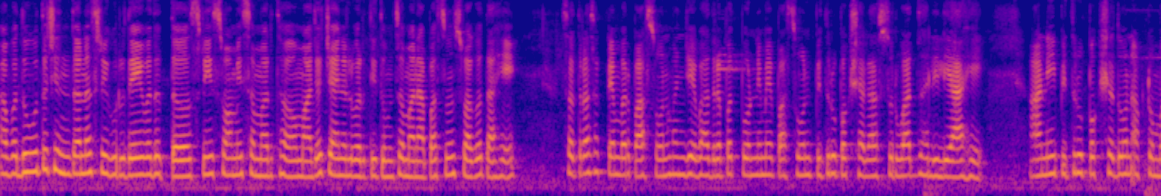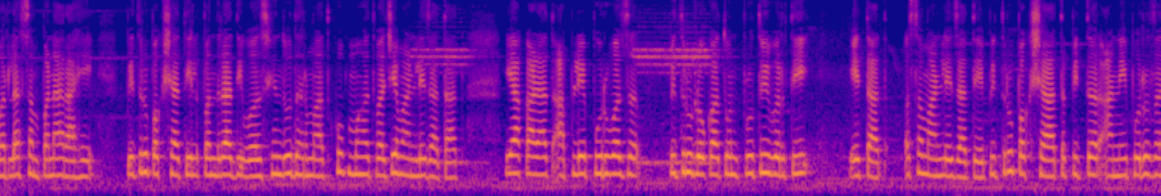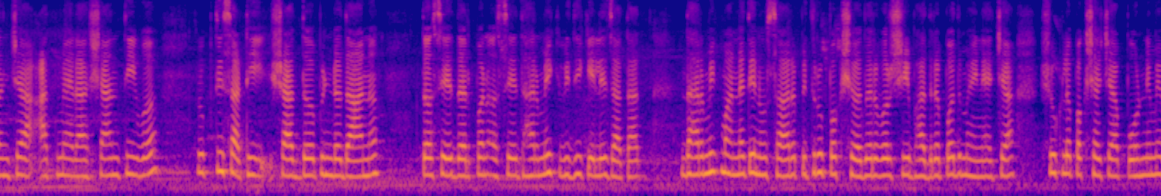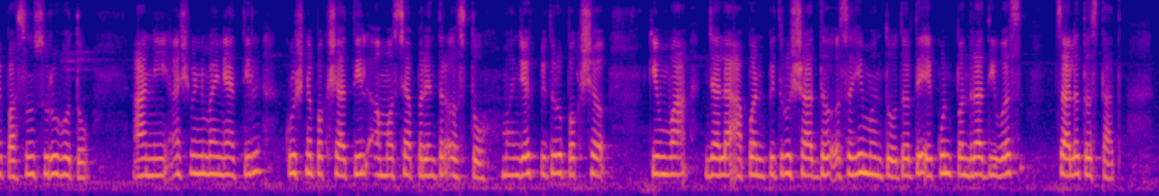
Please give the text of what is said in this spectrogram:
अवधूत चिंतन श्री गुरुदेव दत्त श्री स्वामी समर्थ माझ्या चॅनलवरती तुमचं मनापासून स्वागत आहे. सतरा सप्टेंबरपासून म्हणजे भाद्रपद पौर्णिमेपासून पितृपक्षाला सुरुवात झालेली आहे आणि पितृपक्ष दोन ऑक्टोबरला संपणार आहे. पितृपक्षातील पंधरा दिवस हिंदू धर्मात खूप महत्त्वाचे मानले जातात. या काळात आपले पूर्वज पितृलोकातून पृथ्वीवरती येतात. असं मानले जाते. पितृपक्षात पितर आणि पूर्वजांच्या आत्म्याला शांती व तृप्तीसाठी श्राद्ध पिंडदान तसे दर्पण असे धार्मिक विधी केले जातात. धार्मिक मान्यतेनुसार पितृपक्ष दरवर्षी भाद्रपद महिन्याच्या शुक्ल पक्षाच्या पौर्णिमेपासून सुरू होतो आणि अश्विन महिन्यातील कृष्ण पक्षातील अमावस्यापर्यंत असतो. म्हणजेच पितृपक्ष किंवा ज्याला आपण पितृश्राद्ध असंही म्हणतो तर ते एकूण पंधरा दिवस चालत असतात.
